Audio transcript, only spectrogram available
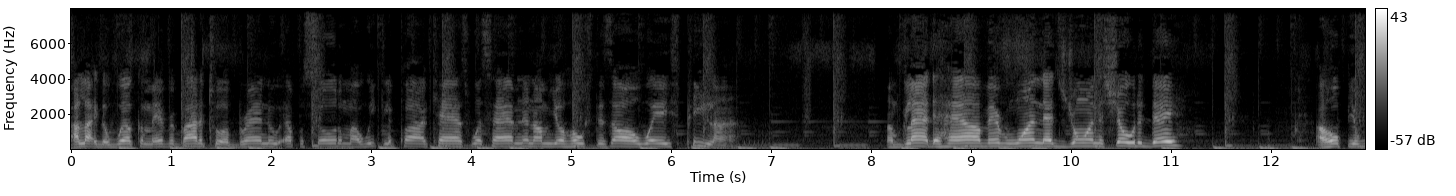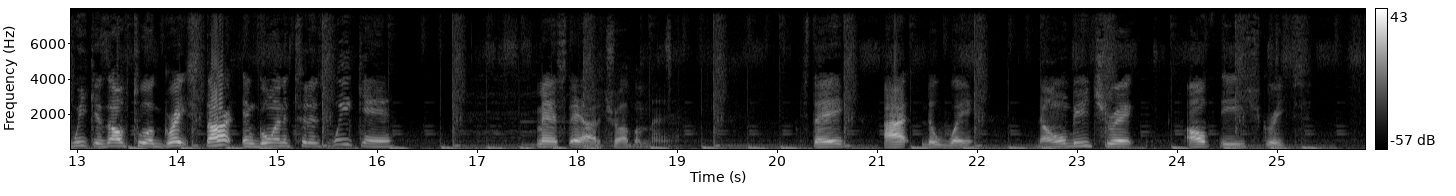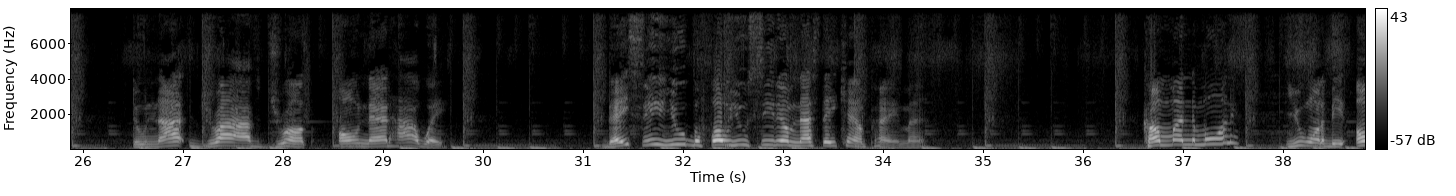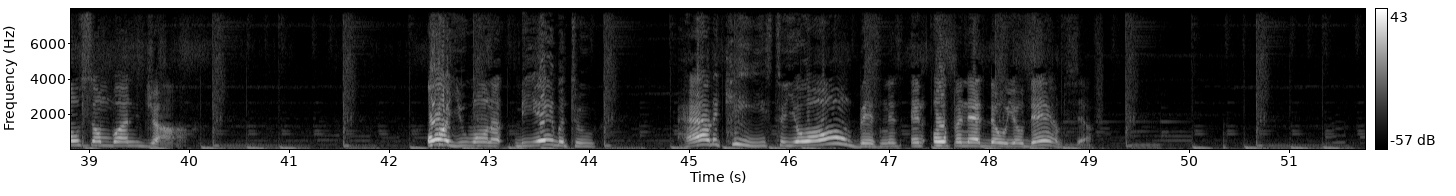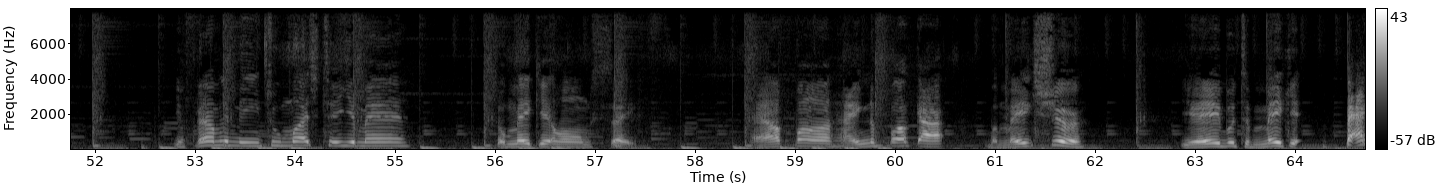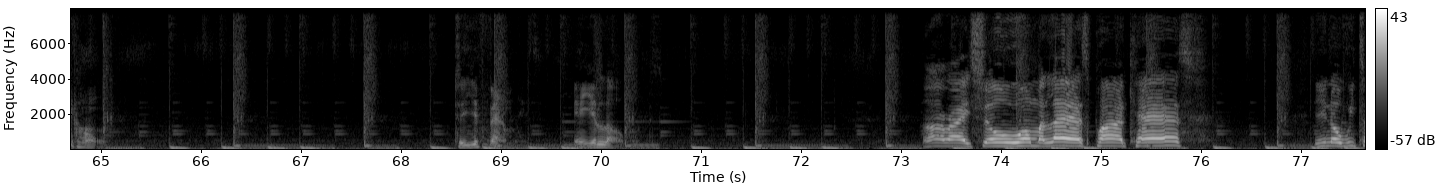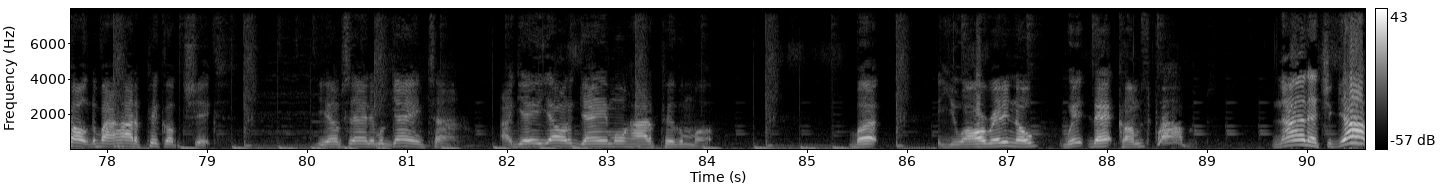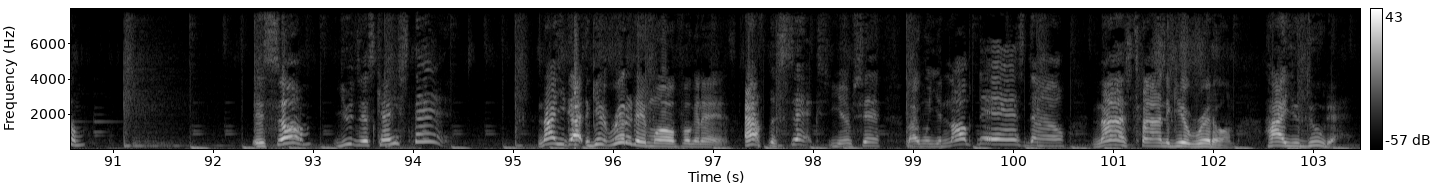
I'd like to welcome everybody to a brand new episode of my weekly podcast, What's Happening? I'm your host, as always, P Line. I'm glad to have everyone that's joined the show today. I hope your week is off to a great start and going into this weekend. Man, stay out of trouble, man. Stay out the way. Don't be tricked off these streets. Do not drive drunk on that highway. They see you before you see them. That's their campaign, man. Come Monday morning, you want to be on someone's job. Or you want to be able to have the keys to your own business and open that door your damn self. Your family mean too much to you, man. So make it home safe. Have fun, hang the fuck out, but make sure you're able to make it back home to your family and your loved ones. All right, so on my last podcast, you know, we talked about how to pick up chicks. You know what I'm saying? It was game time. I gave y'all the game on how to pick them up. But you already know with that comes problems. Now that you got them, it's something you just can't stand. Now you got to get rid of that motherfucking ass after sex. You know what I'm saying? Like when you knock their ass down, now it's time to get rid of them. How you do that?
